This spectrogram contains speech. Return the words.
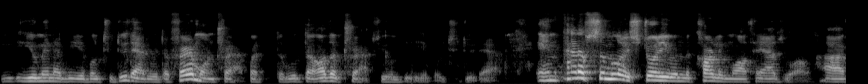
you may not be able to do that with a pheromone trap, but with the other traps, you'll be able to do that. And kind of similar story with the codling moth as well. Uh,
